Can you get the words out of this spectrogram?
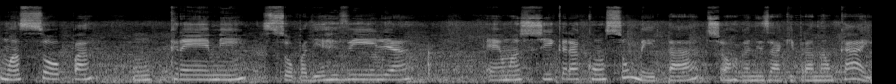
uma sopa, um creme, sopa de ervilha. É uma xícara consumê, tá? Deixa eu organizar aqui para não cair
